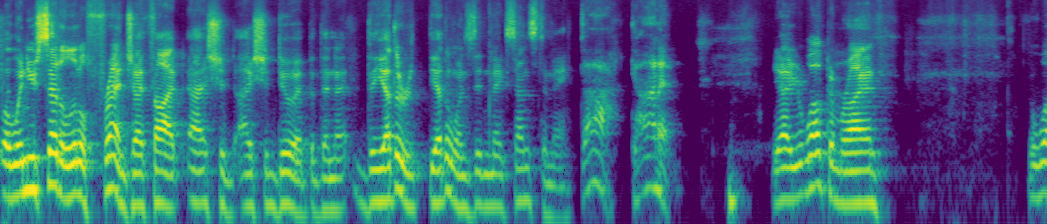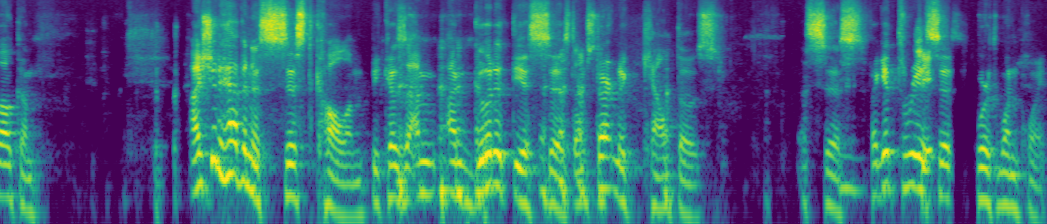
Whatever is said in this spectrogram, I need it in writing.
Well, when you said a little French, I thought I should I should do it, but then uh, the other the other ones didn't make sense to me. Ah, got it. Yeah, you're welcome, Ryan. You're welcome. I should have an assist column because I'm I'm good at the assist. I'm starting to count those assists. If I get three Gee. assists, worth one point.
